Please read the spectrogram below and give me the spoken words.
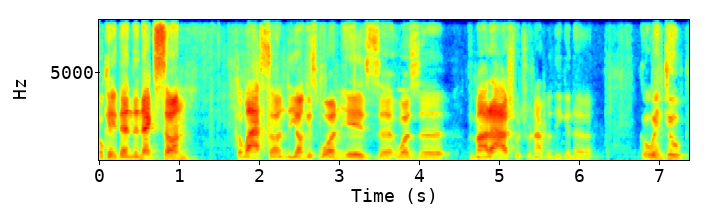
okay, then the next son, the last son, the youngest one, is uh, was uh, the Marash, which we're not really going to go into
